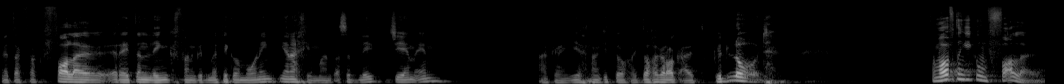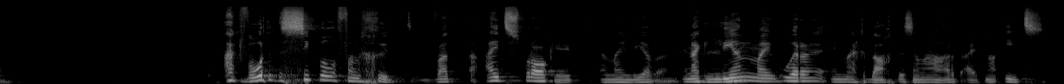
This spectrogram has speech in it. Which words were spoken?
Met ek ek follow Red and Link van Good Mythical Morning. Enigiemand asseblief, GMM. Okay, ja, dankie tog. Ek dog ek raak uit. Good Lord. Van waar dink ek kom follow? Ek word 'n disipel van goed wat 'n uitspraak het in my lewe en ek leen my ore en my gedagtes en my hart uit na iets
